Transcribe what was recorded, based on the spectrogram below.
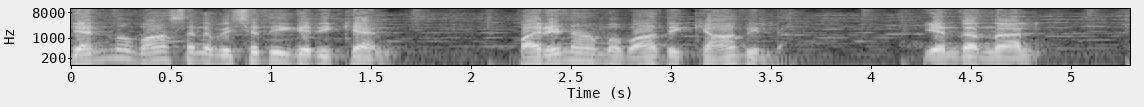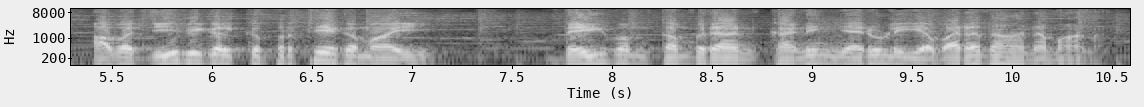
ജന്മവാസന വിശദീകരിക്കാൻ പരിണാമവാദിക്കാവില്ല. എന്തെന്നാൽ അവ ജീവികൾക്ക് പ്രത്യേകമായി ദൈവം തമ്പുരാൻ കനിഞ്ഞരുളിയ വരദാനമാണ്.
